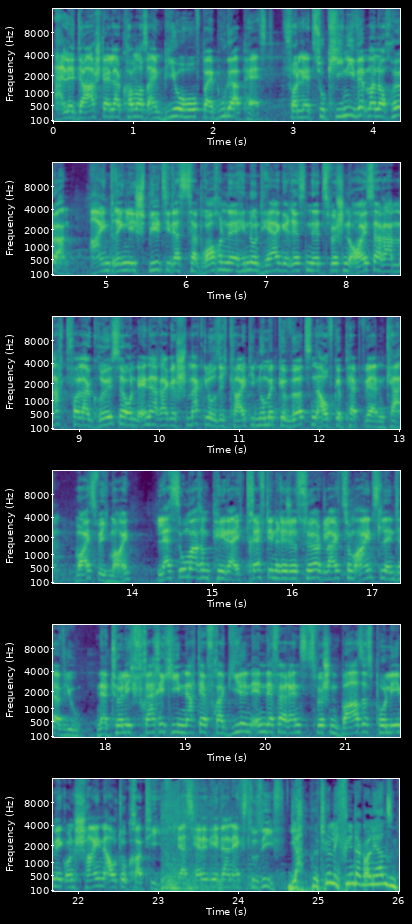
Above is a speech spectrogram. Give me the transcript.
Alle Darsteller kommen aus einem Biohof bei Budapest. Von der Zucchini wird man noch hören. Eindringlich spielt sie das zerbrochene, hin und hergerissene zwischen äußerer, machtvoller Größe und innerer Geschmacklosigkeit, die nur mit Gewürzen aufgepeppt werden kann. Weißt, wie ich mein? Lass so machen, Peter. Ich treffe den Regisseur gleich zum Einzelinterview. Natürlich frage ich ihn nach der fragilen Indifferenz zwischen Basispolemik und Scheinautokratie. Das hättet ihr dann exklusiv. Ja, natürlich. Vielen Dank, Olli Hansen.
